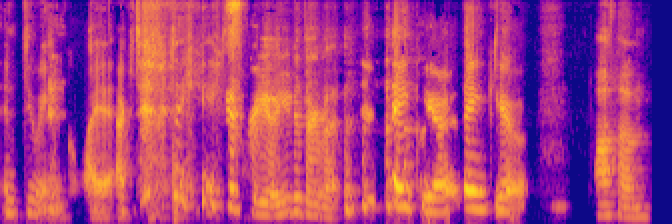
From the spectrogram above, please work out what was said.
and doing quiet activities. Good for you. You deserve it. Thank you. Thank you. Awesome.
